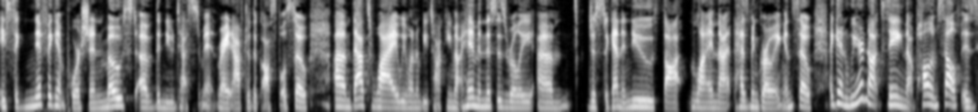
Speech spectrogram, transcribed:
a significant portion, most of the New Testament, right after the Gospels. So um, that's why we want to be talking about him. And this is really um, just, again, a new thought line that has been growing. And so, again, we are not saying that Paul himself is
